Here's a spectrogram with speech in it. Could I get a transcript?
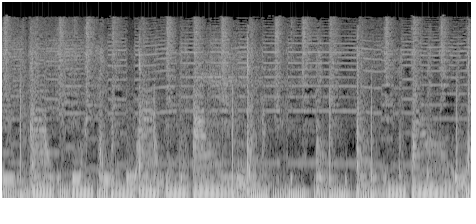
The Thank you.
